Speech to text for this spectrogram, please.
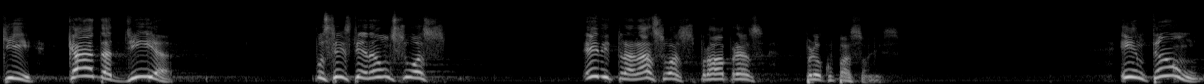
que cada dia vocês terão suas, Ele trará suas próprias preocupações. Então,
